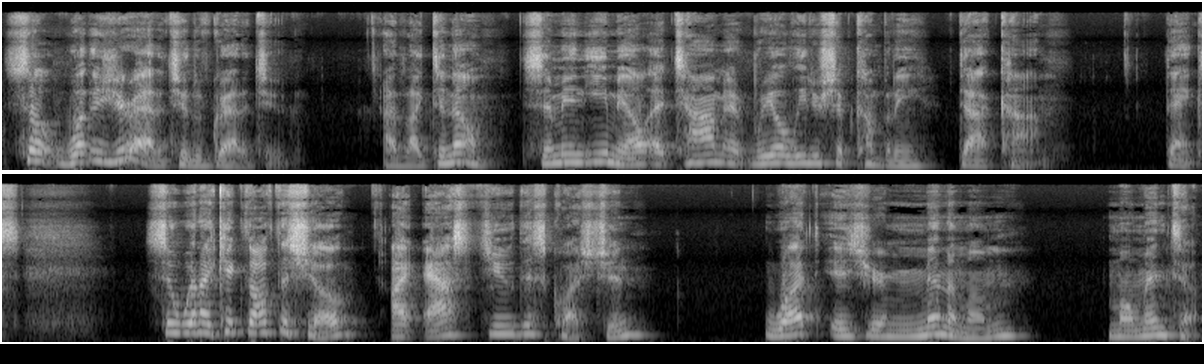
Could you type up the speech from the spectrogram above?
So, what is your attitude of gratitude? I'd like to know. Send me an email at tom at realleadershipcompany.com. Thanks. So, when I kicked off the show, I asked you this question What is your minimum momentum?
